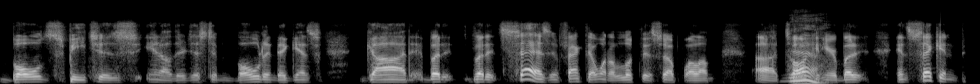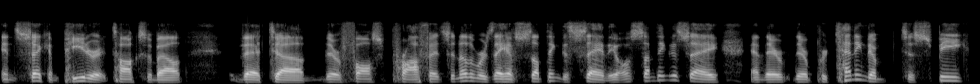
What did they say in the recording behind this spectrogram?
bold speeches. You know, they're just emboldened against God. But it, but it says, in fact, I want to look this up while I'm uh, talking yeah. here. But in second in Second Peter, it talks about that uh, they're false prophets. In other words, they have something to say. They all have something to say, and they're they're pretending to to speak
